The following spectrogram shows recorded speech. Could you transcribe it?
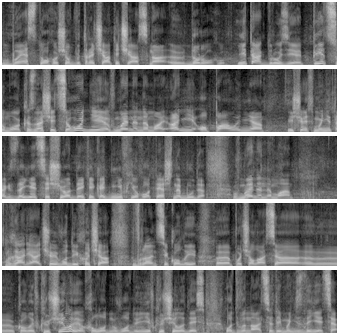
без того, щоб витрачати час на е, дорогу. І так, друзі, підсумок. Значить, сьогодні в мене немає ані опалення, і щось мені так здається, що декілька днів його теж не буде. В мене нема. Гарячої води, хоча вранці, коли е, почалася, е, коли включили холодну воду, її включили десь о 12, мені здається,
